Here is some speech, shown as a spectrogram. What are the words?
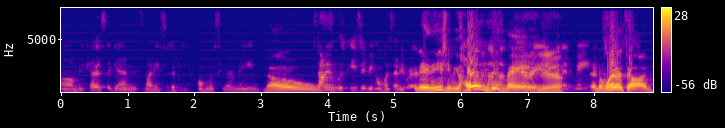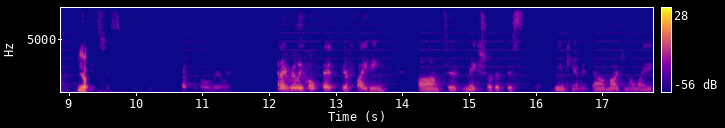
Um, because again, it's not easy to be homeless here in Maine. No. It's not easy to be homeless anywhere. It ain't easy to be homed in Maine. Yeah. In, Maine, in the wintertime. Yep. It's just acceptable, really. And I really hope that they're fighting um, to make sure that this the encampment down Marginal Way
